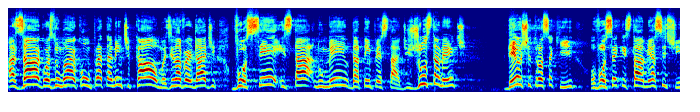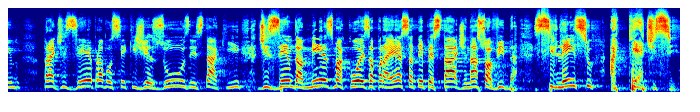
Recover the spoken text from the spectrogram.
as águas do mar completamente calmas e na verdade você está no meio da tempestade. Justamente Deus te trouxe aqui, ou você que está me assistindo, para dizer para você que Jesus está aqui dizendo a mesma coisa para essa tempestade na sua vida: silêncio, aquiete-se.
